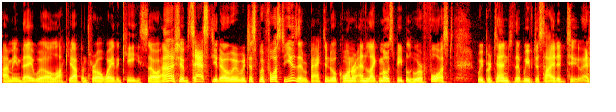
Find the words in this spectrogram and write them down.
I mean, they will lock you up and throw away the key. So I'm actually obsessed. You know, we're just we're forced to use it. We're backed into a corner, and like most people who are forced, we pretend that we've decided to, and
